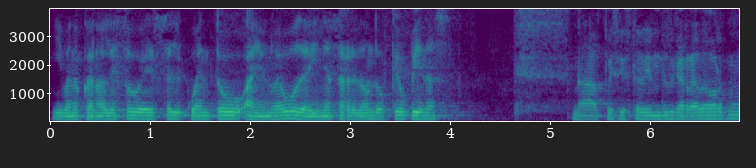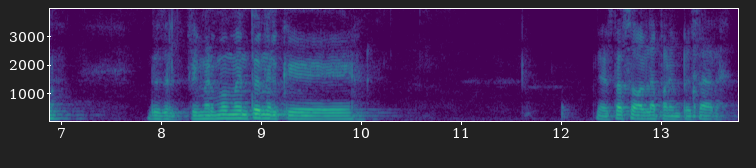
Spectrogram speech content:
Y bueno, carnal, eso es el cuento Año Nuevo de Inés Arredondo. ¿Qué opinas? Nada, pues sí está bien desgarrador, ¿no? Desde el primer momento en el que está sola para empezar.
